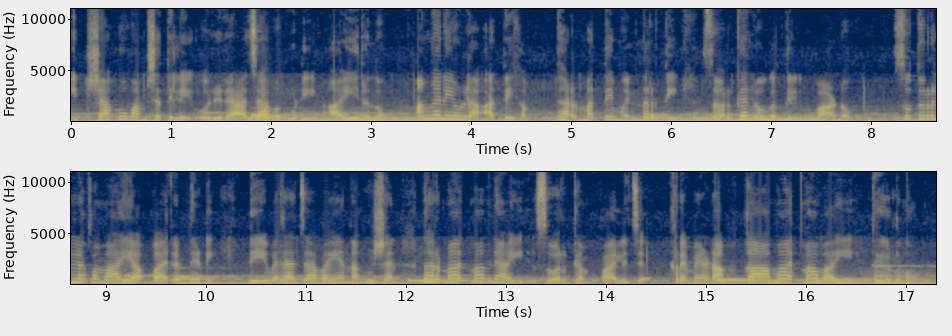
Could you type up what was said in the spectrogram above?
ഇക്ഷാഹു വംശത്തിലെ ഒരു രാജാവ് കൂടി ആയിരുന്നു. അങ്ങനെയുള്ള അദ്ദേഹം ധർമ്മത്തെ മുൻനിർത്തി സ്വർഗലോകത്തിൽ വാണു. സുദുർലഭമായ വരം നേടി ദേവരാജാവായ നഹുഷൻ ധർമാത്മാവിനായി സ്വർഗം പാലിച്ച് ക്രമേണ കാമാത്മാവായി തീർന്നു.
